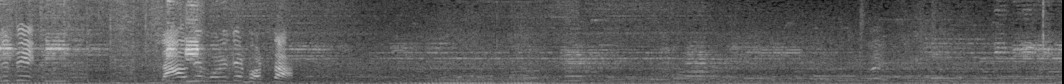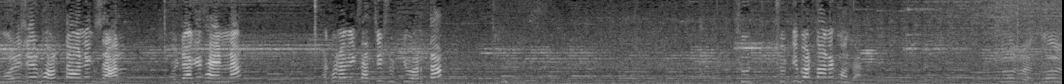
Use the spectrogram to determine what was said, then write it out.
কেমন লাল যে মরিচের ভর্তা। মরিচের ভর্তা অনেক ঝাল, ওইটা আগে খায়েন না। এখন আমি খাচ্ছি শুটকি ভর্তা। শুট- শুটকি ভর্তা অনেক মজা। তুল তুল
